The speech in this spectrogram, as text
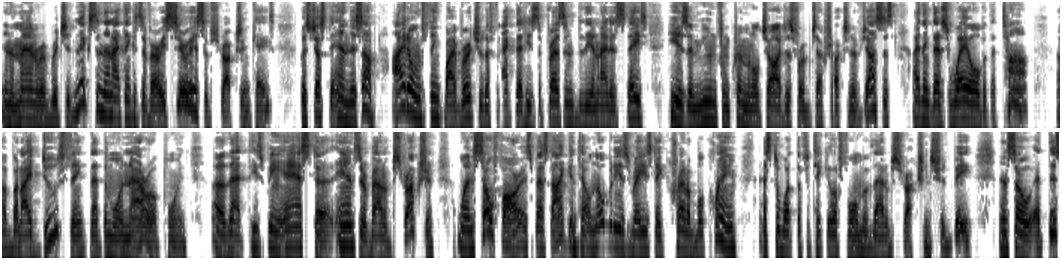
in the manner of Richard Nixon, then I think it's a very serious obstruction case. Because just to end this up, I don't think by virtue of the fact that he's the president of the United States, he is immune from criminal charges for obstruction of justice. I think that's way over the top. Uh, but I do think that the more narrow point uh, that he's being asked to answer about obstruction, when so far, as best I can tell, nobody has raised a credible claim as to what the particular form of that obstruction should be. And so at this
